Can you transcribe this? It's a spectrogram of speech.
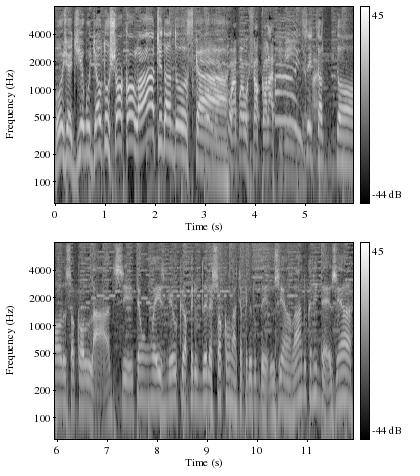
Hoje é dia mundial do chocolate, Dandusca. Porra, bom chocolatezinho. Ai, gente, adoro chocolate. Tem um ex meu que o apelido dele é chocolate, é o apelido dele. O Jean, lá do Canindé. Jean,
